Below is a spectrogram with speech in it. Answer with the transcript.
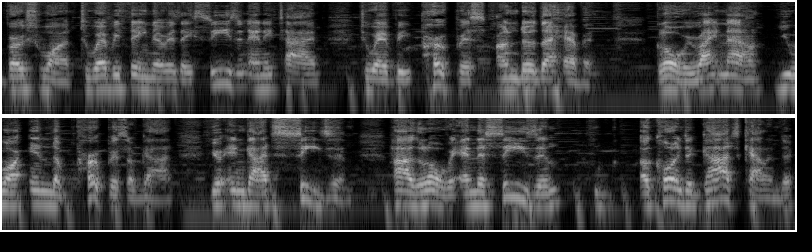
verse 1 To everything there is a season and a time, to every purpose under the heaven. Glory. Right now, you are in the purpose of God. You're in God's season. High glory. And the season, according to God's calendar,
